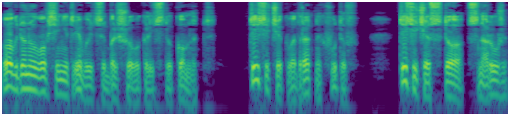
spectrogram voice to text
Огдену вовсе не требуется большого количества комнат. Тысяча квадратных футов, тысяча сто снаружи.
